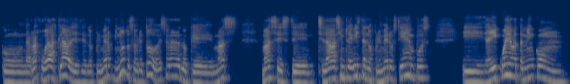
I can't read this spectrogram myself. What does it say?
con la verdad jugadas clave desde los primeros minutos, sobre todo. Eso era lo que más, más este, se daba a simple vista en los primeros tiempos. Y de ahí Cueva también con,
